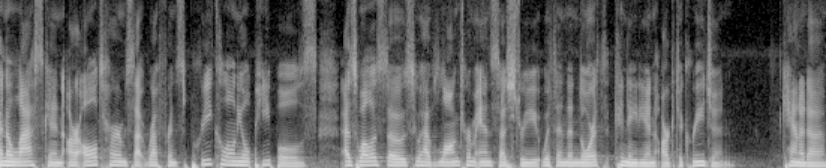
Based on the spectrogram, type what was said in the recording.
and Alaskan are all terms that reference pre colonial peoples as well as those who have long term ancestry within the North Canadian Arctic region, Canada,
